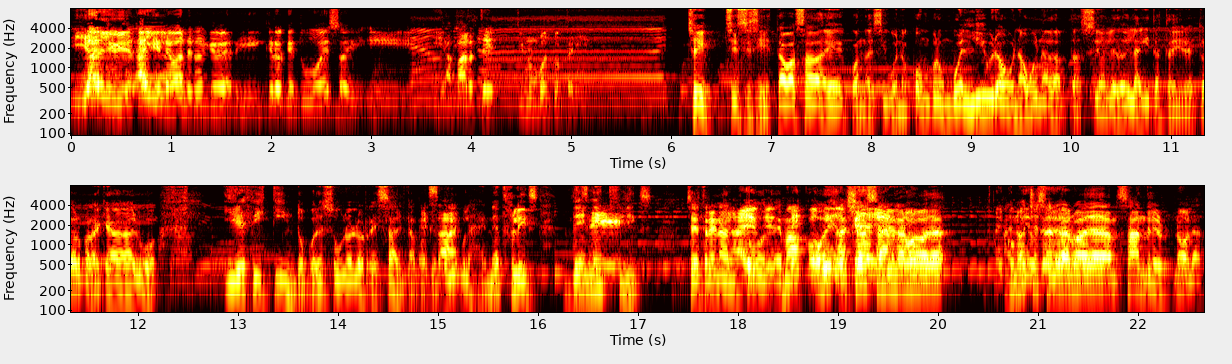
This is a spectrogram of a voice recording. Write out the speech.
Y alguien, alguien la va a tener que ver. Y creo que tuvo eso y, y- y aparte tiene un buen contenido. Sí, sí, sí, sí. Está basada eh, cuando decís, bueno, compro un buen libro, hago una buena adaptación, le doy la guita a este director para que haga algo. Y es distinto, por eso uno lo resalta. Porque Exacto. películas de Netflix, de Sí. Netflix, se estrenan todas. Es más, hoy, ayer salió la nueva. de- Anoche salió la nueva de. Adam Sandler. No, la,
